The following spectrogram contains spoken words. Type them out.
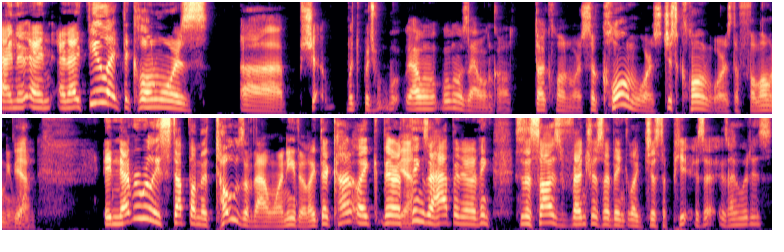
And and and I feel like the Clone Wars uh which which what was that one called? The Clone Wars. So Clone Wars, just Clone Wars, the Filoni Yeah. one. It never really stepped on the toes of that one either. Like they're kind of like there are Yeah. things that happen, and I think so. The Asajj Ventress, I think, like just appear. Is that is that who it is?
